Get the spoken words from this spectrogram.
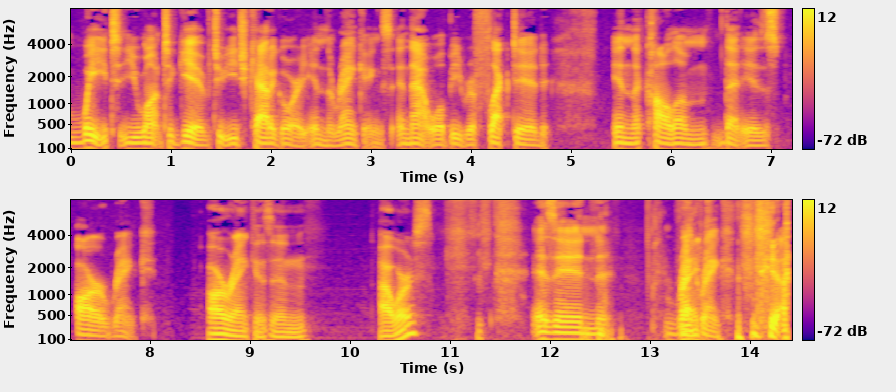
weight you want to give to each category in the rankings, and that will be reflected in the column that is R rank, Our rank is in hours. as in rank Rank. rank. yeah.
